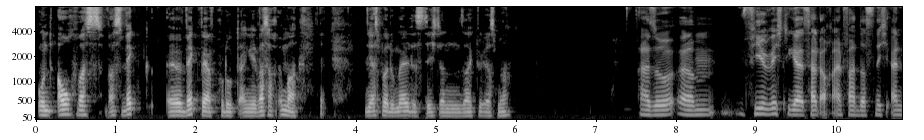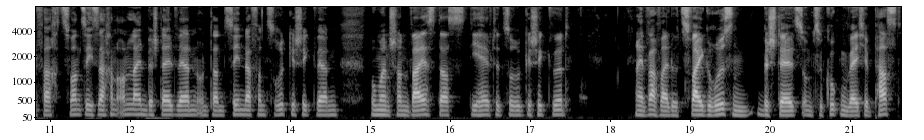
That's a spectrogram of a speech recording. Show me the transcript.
Und auch was, was Weg, äh, Wegwerfprodukt angeht, was auch immer. Jasper, du meldest dich, dann sag du erstmal. Also ähm, viel wichtiger ist halt auch einfach, dass nicht einfach 20 Sachen online bestellt werden und dann 10 davon zurückgeschickt werden, wo man schon weiß, dass die Hälfte zurückgeschickt wird. Einfach weil du zwei Größen bestellst, um zu gucken, welche passt.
